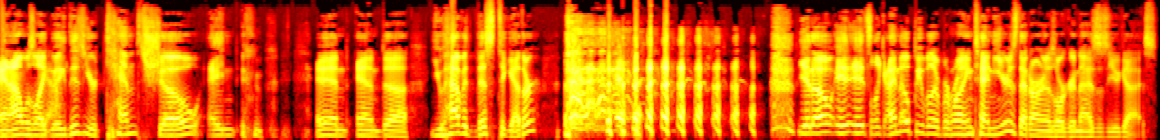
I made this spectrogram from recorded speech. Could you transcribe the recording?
and I was like, yeah. "This is your tenth show, and and and uh, you have it this together." you know, it, it's like I know people that have been running ten years that aren't as organized as you guys.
